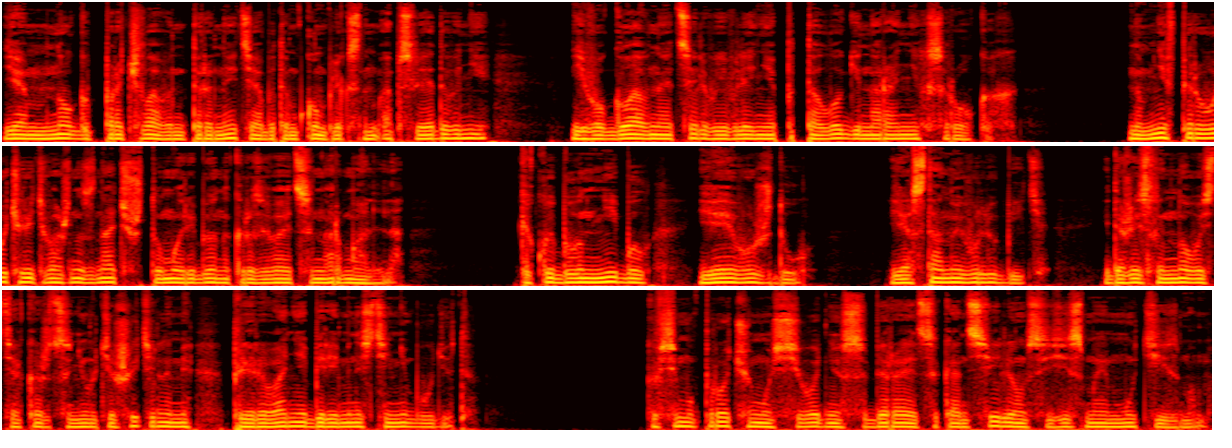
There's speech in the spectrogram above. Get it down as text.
Я много прочла в интернете об этом комплексном обследовании — его главная цель — выявление патологии на ранних сроках. Но мне в первую очередь важно знать, что мой ребенок развивается нормально. Какой бы он ни был, я его жду. Я стану его любить. И даже если новости окажутся неутешительными, прерывания беременности не будет. Ко всему прочему, сегодня собирается консилиум в связи с моим мутизмом.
